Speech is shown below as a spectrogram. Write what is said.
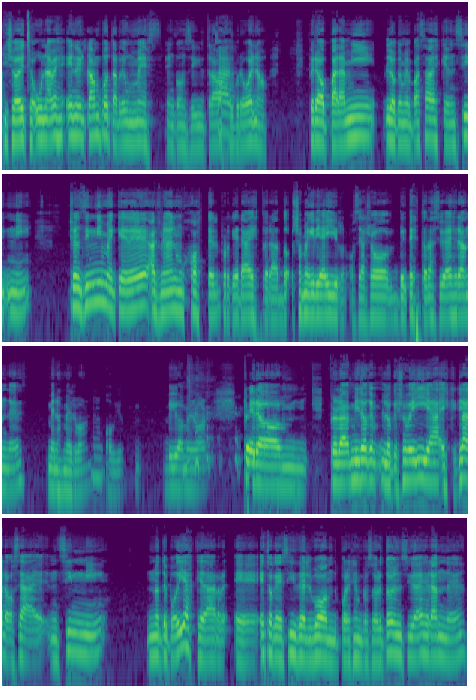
Y yo, de hecho, una vez en el campo tardé un mes en conseguir trabajo, pero bueno, pero para mí lo que me pasaba es que en Sydney, yo en Sydney me quedé al final en un hostel, porque era esto, era, yo me quería ir, o sea, yo detesto las ciudades grandes, menos Melbourne, mm. obvio, viva Melbourne, pero, mm, pero a mí lo que, lo que yo veía es que, claro, o sea, en Sydney no te podías quedar, eh, esto que decís del bond, por ejemplo, sobre todo en ciudades grandes,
